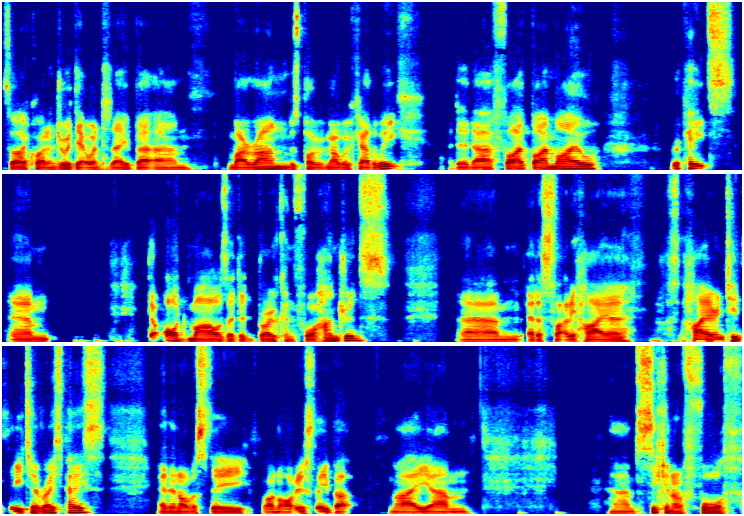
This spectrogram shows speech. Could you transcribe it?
So I quite enjoyed that one today. But um, my run was probably my workout of the week. I did uh, five by mile repeats. Um, the odd miles I did broken 400s um, at a slightly higher higher intensity to race pace, and then obviously, well, not obviously, but my um, um, second or fourth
